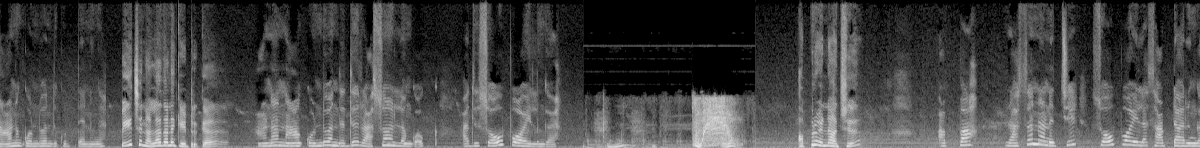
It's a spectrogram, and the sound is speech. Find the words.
நானும் கொண்டு வந்து கொடுத்தேனுங்க. பேச்சு நல்லா தானே கேட்டிருக்க? ஆனால் நான் கொண்டு வந்தது ரசம் இல்லைங்க. அது சோப்பு ஆயிலுங்க. அப்புறம் என்ன ஆச்சு அப்பா ரசம் நினச்சி சோப்பு ஆயிலை சாப்பிட்டாருங்க.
